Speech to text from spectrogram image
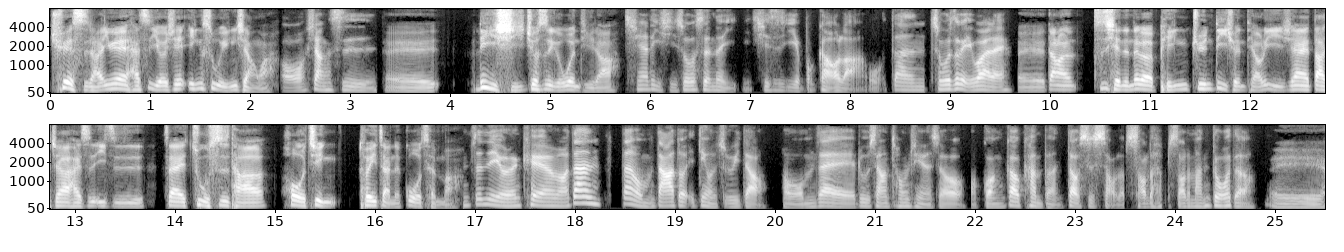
确实啊，因为还是有一些因素影响嘛。哦，像是呃，利息就是一个问题啦。现在利息说真的其实也不高啦。我但除了这个以外嘞，呃，当然之前的那个平均地权条例，现在大家还是一直在注视它后进推展的过程嘛。真的有人 care 吗？但但我们大家都一定有注意到哦，我们在路上通勤的时候，哦广告看板倒是少了，少了少了蛮多的。诶，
